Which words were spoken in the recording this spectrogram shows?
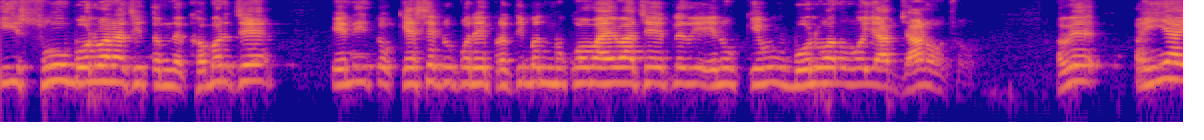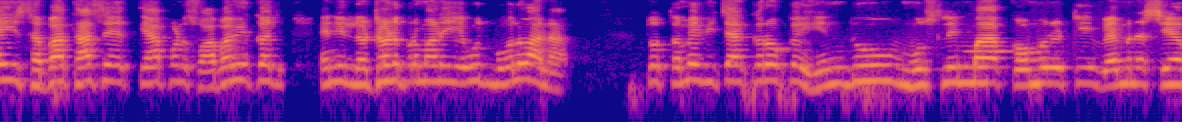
એ શું બોલવાના છે તમને ખબર છે? એની તો કેસેટ ઉપર એ પ્રતિબંધ મૂકવામાં આવ્યા છે, એટલે એનું કેવું બોલવાનું હોય આપ જાણો છો. હવે અહીંયા એ સભા થશે, ત્યાં પણ સ્વાભાવિક જ એની લઢણ પ્રમાણે એવું જ બોલવાના. તો તમે વિચાર કરો કે હિન્દુ, મુસ્લિમમાં કોમ્યુનિટી વેમનસ્ય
